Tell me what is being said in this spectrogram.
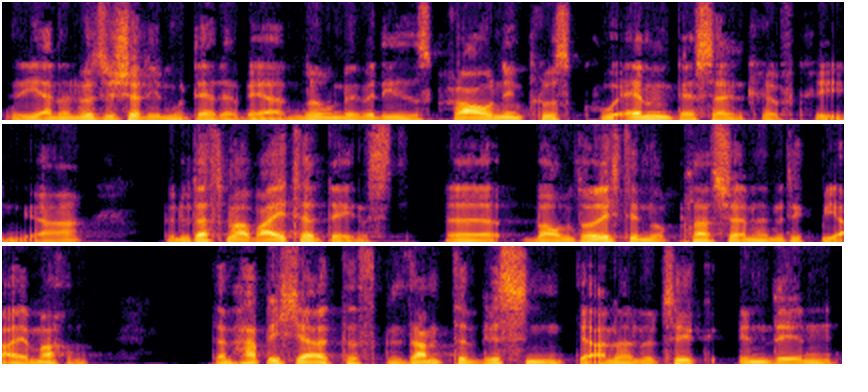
je analytischer die Modelle werden, ne, und wenn wir dieses Crowning plus QM besser in den Griff kriegen, ja, wenn du das mal weiter denkst, äh, warum soll ich denn noch klassische Analytic BI machen? Dann habe ich ja das gesamte Wissen der Analytik in den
